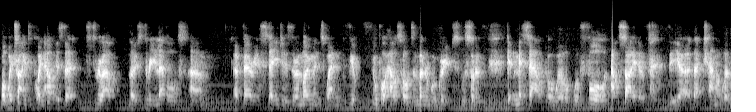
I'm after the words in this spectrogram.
what we're trying to point out is that throughout those three levels, um, at various stages, there are moments when fuel poor households and vulnerable groups will sort of get missed out or will, will fall outside of the uh, that channel of,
